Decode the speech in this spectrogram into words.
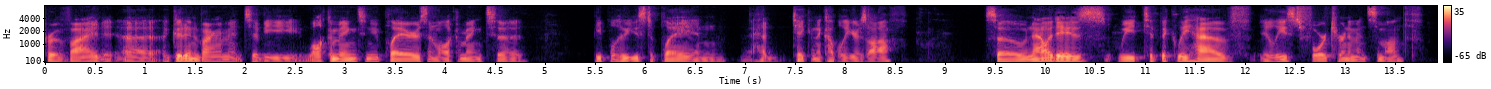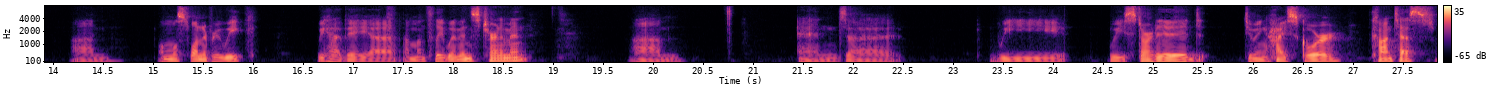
provide a, a, good environment to be welcoming to new players and welcoming to people who used to play and had taken a couple of years off. So nowadays, we typically have at least four tournaments a month, um, almost one every week. We have a, uh, a monthly women's tournament. Um, and uh, we we started doing high score contests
